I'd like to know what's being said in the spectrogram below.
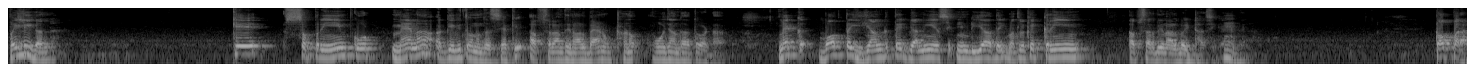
ਪਹਿਲੀ ਗੱਲ ਕਿ ਸੁਪਰੀਮ ਕੋਰਟ ਮੈਂ ਨਾ ਅੱਗੇ ਵੀ ਤੁਹਾਨੂੰ ਦੱਸਿਆ ਕਿ ਅਫਸਰਾਂ ਦੇ ਨਾਲ ਬਹਿਣ ਉੱਠਣ ਹੋ ਜਾਂਦਾ ਤੁਹਾਡਾ। ਮੈਂ ਇੱਕ ਬਹੁਤ ਯੰਗ ਤੇ ਜਾਨੀ ਇਸ ਇੰਡੀਆ ਦੇ ਮਤਲਬ ਕਿ ਕਰੀਮ ਅਫਸਰ ਦੇ ਨਾਲ ਬੈਠਾ ਸੀਗਾ ਇੱਕ ਦਿਨ ਟੌਪਰ।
